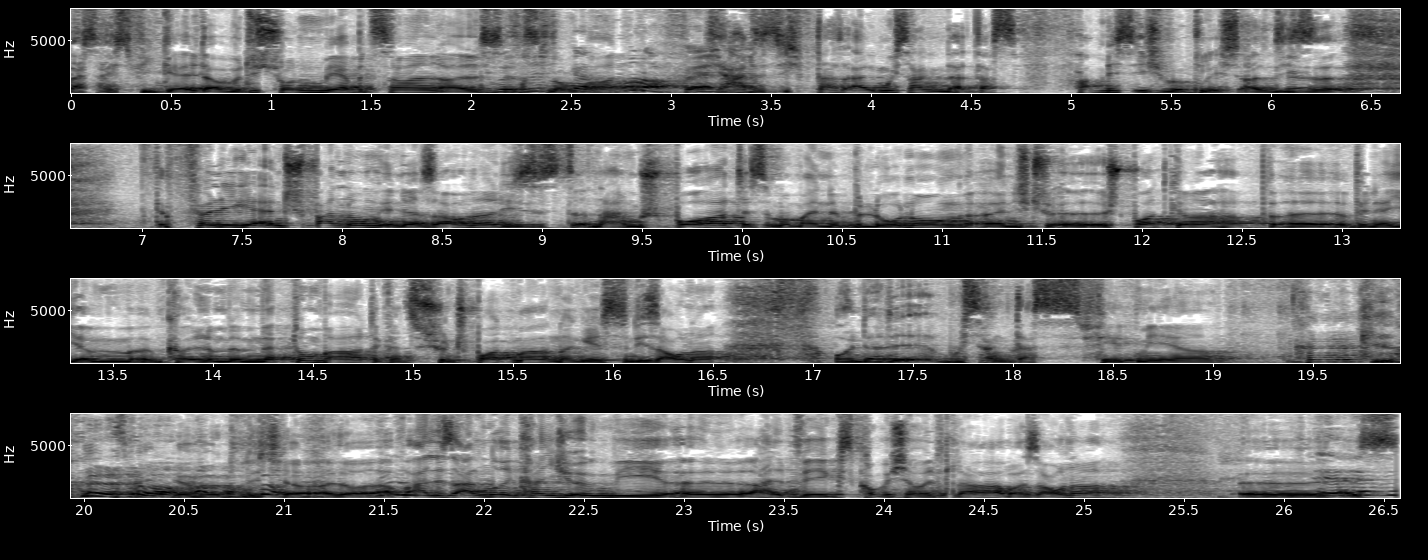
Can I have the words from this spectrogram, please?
was heißt viel Geld, aber würde ich schon mehr bezahlen als Du bist jetzt normal. Ja, das, ich das, also muss ich sagen, das vermisse ich wirklich. Also diese völlige Entspannung in der Sauna, dieses nach dem Sport, das ist immer meine Belohnung, wenn ich äh, Sport gemacht habe. Äh, bin ja hier im Köln im, im Neptunbad, da kannst du schön Sport machen, dann gehst du in die Sauna. Und da äh, muss ich sagen, das fehlt mir, das fehlt mir wirklich. Ja. Also auf alles andere kann ich irgendwie halbwegs, komme ich damit klar, aber Sauna äh, Ja, ist,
